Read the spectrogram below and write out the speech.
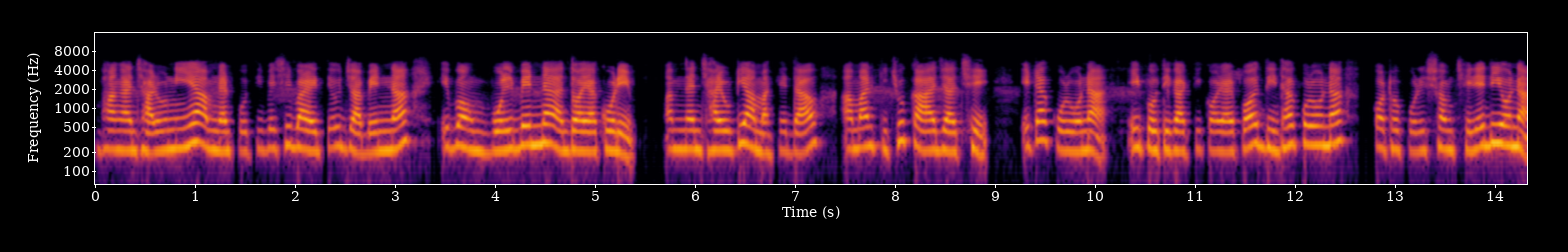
ভাঙা ঝাড়ু নিয়ে আপনার প্রতিবেশীর বাড়িতেও যাবেন না এবং বলবেন না, দয়া করে, আপনার ঝাড়ুটি আমাকে দাও, আমার কিছু কাজ আছে। এটা করো না। এই প্রতিকারটি করার পর দ্বিধা করো না, কঠোর পরিশ্রম ছেড়ে দিও না।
